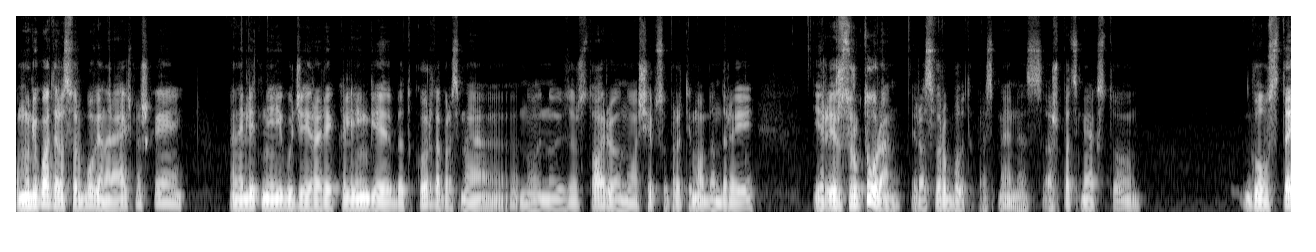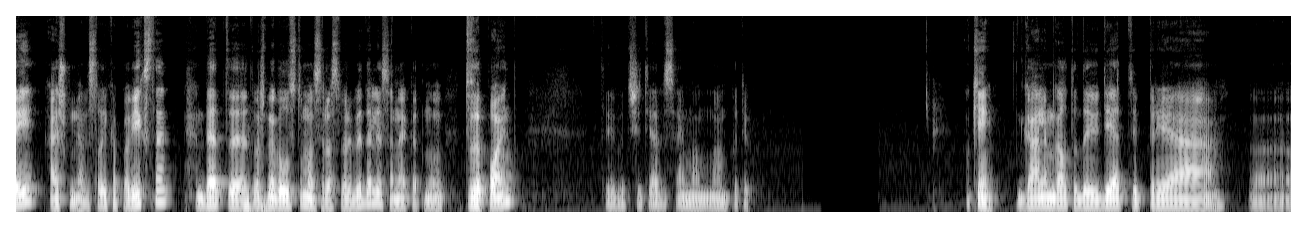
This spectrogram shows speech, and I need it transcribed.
komunikuoti yra svarbu vienareikšmiškai, analitiniai įgūdžiai yra reikalingi bet kur, ta prasme, nuo, nuo user story, nuo šiaip supratimo bendrai ir, ir struktūra yra svarbu, ta prasme, nes aš pats mėgstu glaustai, aišku, ne visą laiką pavyksta, bet, e, tvarsime, glaustumas yra svarbi dalis, ne, kad, nu, to the point. Tai va, šitie visai man, man patiko. Ok, galim gal tada judėti prie uh,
